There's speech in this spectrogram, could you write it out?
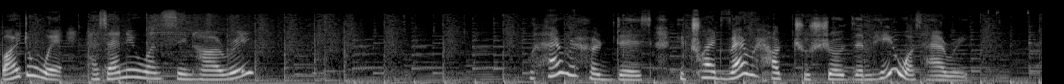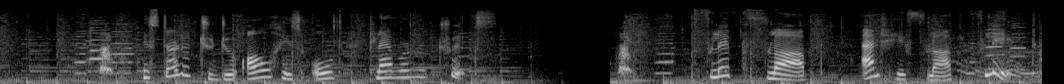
By the way, has anyone seen Harry? When Harry heard this, he tried very hard to show them he was Harry. He started to do all his old clever tricks. Flip flop, and he flop flipped.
